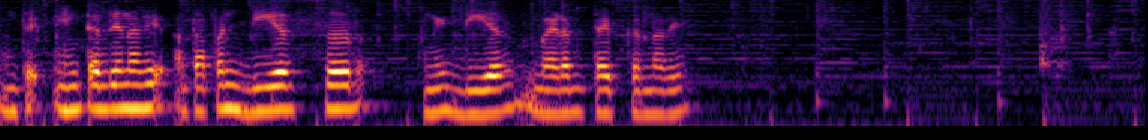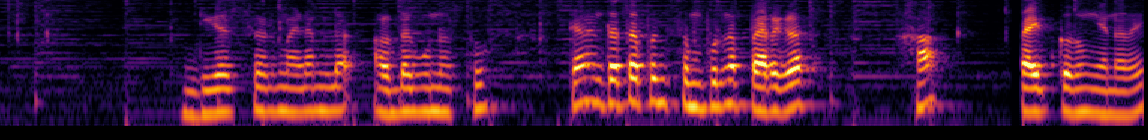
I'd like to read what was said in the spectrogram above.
नंतर एंटर देणार. आहे आता आपण डिअर सर आणि डिअर मॅडम टाईप करणार. आहे डिअर सर मॅडमला अर्धा गुण असतो. त्यानंतरचा आपण संपूर्ण पॅराग्राफ हा टाईप करून घेणार आहे.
